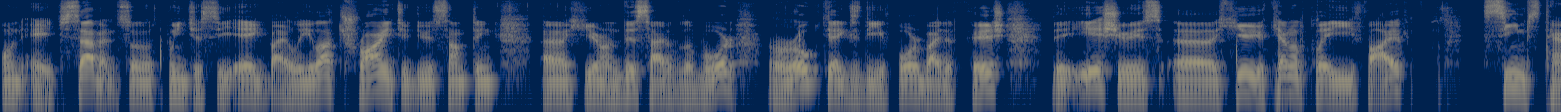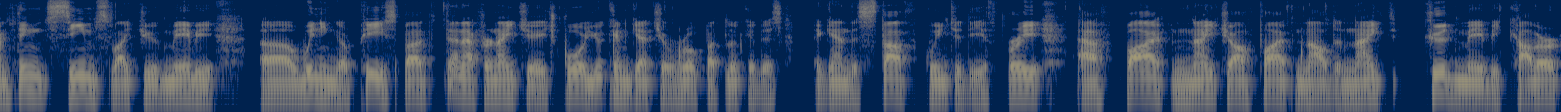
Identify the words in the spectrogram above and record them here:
on h7. So queen to c8 by Leela, trying to do something uh, here on this side of the board. Rook takes d4 by the fish. The issue is uh, here you cannot play e5 seems tempting, seems like you maybe uh, winning your piece, but then after knight to h4, you can get your rook, but look at this. Again, the stuff, queen to d3, f5, knight to f5, now the knight could maybe cover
